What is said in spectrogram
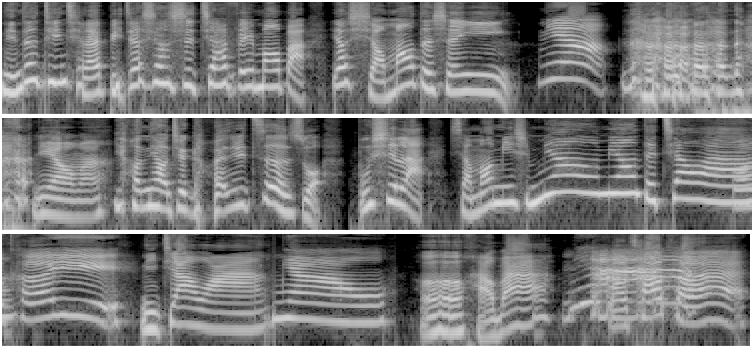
你那听起来比较像是加菲猫吧？要小猫的声音，尿，尿吗？要尿就赶快去厕所。不是啦，小猫咪是喵喵的叫啊。我可以，你叫啊，喵。呃，好吧，我超可爱，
